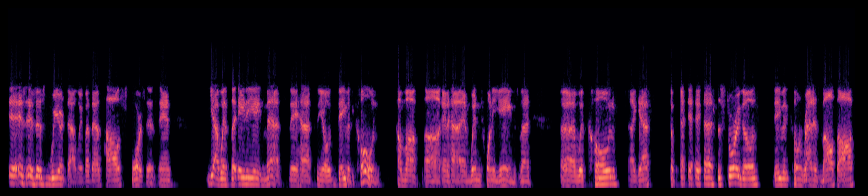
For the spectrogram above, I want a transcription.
it's, it's just weird that way, but that's how sports is. And yeah, with the 88 Mets, they had, you know, David Cone come up uh, and ha- and win 20 games. But uh, with Cone, I guess, as the story goes, David Cone ran his mouth off,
